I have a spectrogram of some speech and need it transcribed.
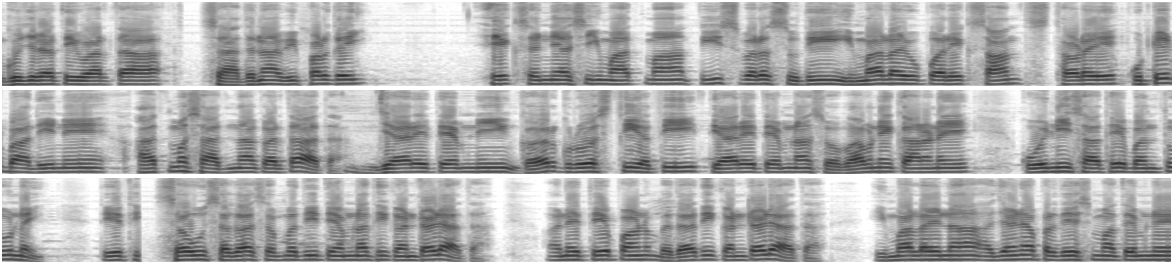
ગુજરાતી વાર્તા સાધના વિફળ ગઈ. એક સંન્યાસી મહાત્મા ત્રીસ વર્ષ સુધી હિમાલય ઉપર એક શાંત સ્થળે કુટીર બાંધીને આત્મસાધના કરતા હતા. જ્યારે તેમની ઘર ગૃહસ્થી હતી, ત્યારે તેમના સ્વભાવને કારણે કોઈની સાથે બનતું નહીં. તેથી સૌ સગા સંબંધી તેમનાથી કંટાળ્યા હતા અને તે પણ બધાથી કંટાળ્યા હતા. હિમાલયના અજાણ્યા પ્રદેશમાં તેમને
